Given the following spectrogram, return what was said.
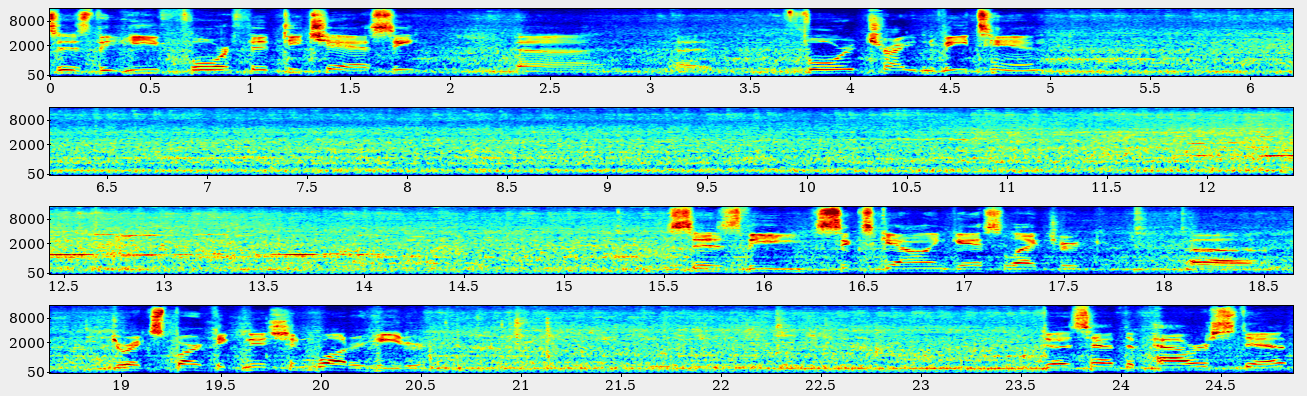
This is the E450 chassis, uh, uh, Ford Triton V10. This is the six gallon gas electric uh, direct spark ignition water heater. Does have the power step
